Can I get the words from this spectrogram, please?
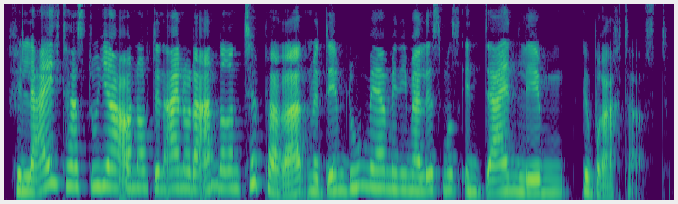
Vielleicht hast du ja auch noch den ein oder anderen Tipp parat, mit dem du mehr Minimalismus in dein Leben gebracht hast.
